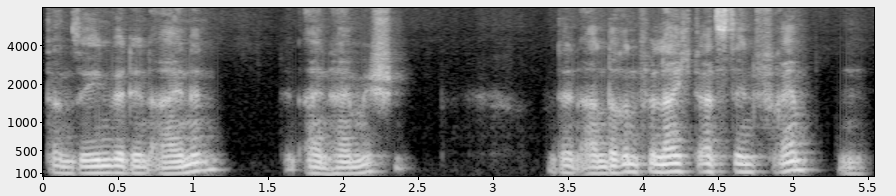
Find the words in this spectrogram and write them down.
dann sehen wir den einen, den Einheimischen, und den anderen vielleicht als den Fremden,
